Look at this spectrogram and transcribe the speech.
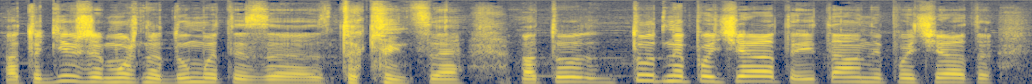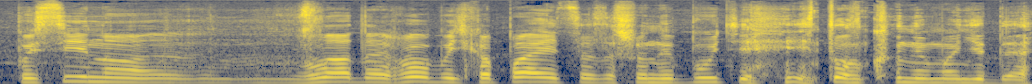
А тоді вже можна думати за то кінце. А то тут не почато, і там не почато. Постійно влада робить, хапається за що-небудь, і толку нема ніде.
